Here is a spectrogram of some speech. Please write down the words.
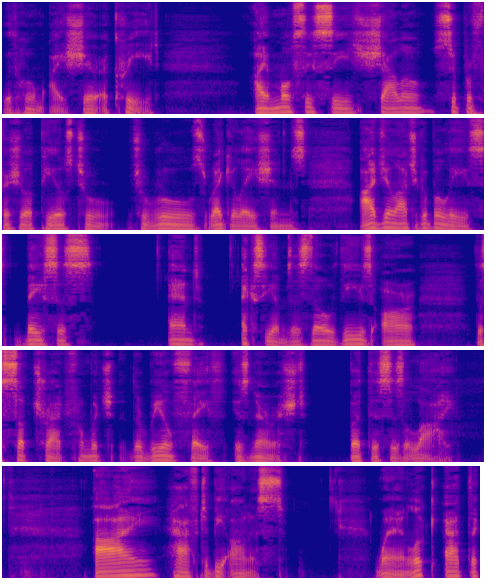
with whom I share a creed, I mostly see shallow, superficial appeals to, to rules, regulations, ideological beliefs, basis, and axioms as though these are the substrat from which the real faith is nourished. But this is a lie. I have to be honest. When I look at the,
